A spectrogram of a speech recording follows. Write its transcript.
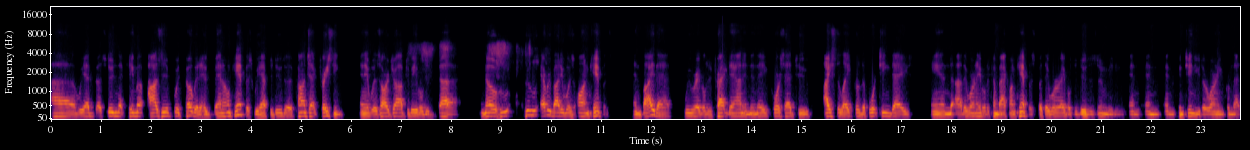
Uh, we had a student that came up positive with COVID who'd been on campus. We have to do the contact tracing, and it was our job to be able to uh, know who who everybody was on campus. And by that, we were able to track down, and then they, of course, had to isolate for the 14 days, and uh, they weren't able to come back on campus, but they were able to do the Zoom meeting and and and continue their learning from that.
